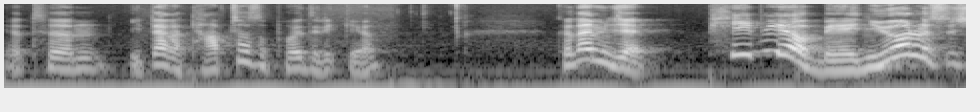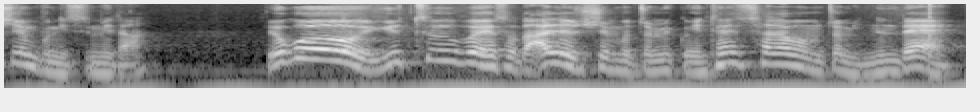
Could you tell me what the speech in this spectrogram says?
여튼 이따가 다 합쳐서 보여드릴게요. 그 다음에 이제 피비어 매뉴얼을 쓰시는 분이 있습니다. 요거 유튜브에서도 알려주시는 분좀 있고 인터넷 찾아보면 좀 있는데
